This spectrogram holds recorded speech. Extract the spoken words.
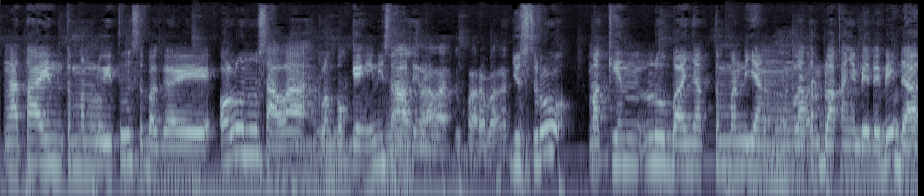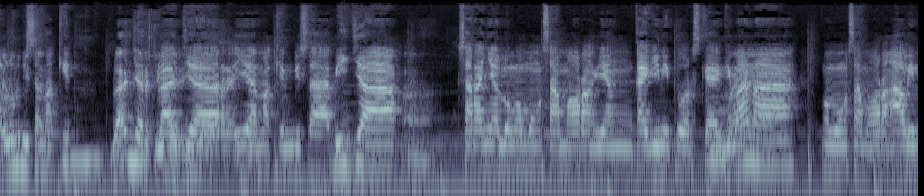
ngatain temen lu itu sebagai oh lu nu salah, kelompok geng ini Nah, salah. Ini. salah tuh parah banget Justru makin lu banyak temen yang Banyak latar belakangnya beda-beda, Beda, lu lu bisa bisa makin belajar belajar, iya makin bisa bijak. Caranya lu ngomong sama orang yang kayak gini tuh harus kayak gimana, Gimana? ngomong sama orang alim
